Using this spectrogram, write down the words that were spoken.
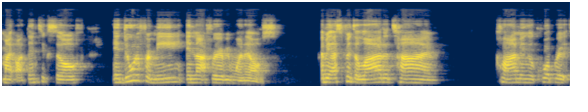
my authentic self, and do it for me and not for everyone else. I mean, I spent a lot of time climbing a corporate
